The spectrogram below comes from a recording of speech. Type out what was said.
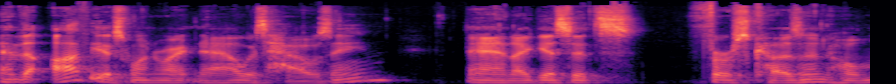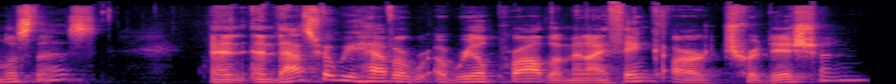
And the obvious one right now is housing, and I guess it's first cousin homelessness. And, and that's where we have a, a real problem. And I think our tradition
